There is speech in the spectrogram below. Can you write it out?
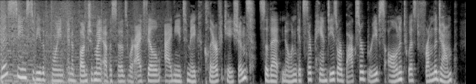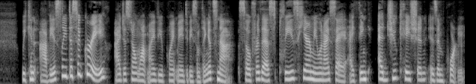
This seems to be the point in a bunch of my episodes where I feel I need to make clarifications so that no one gets their panties or boxer briefs all in a twist from the jump. We can obviously disagree. I just don't want my viewpoint made to be something it's not. So, for this, please hear me when I say I think education is important.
